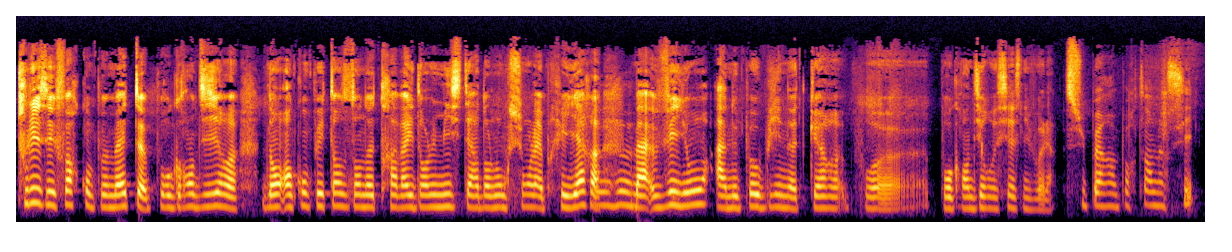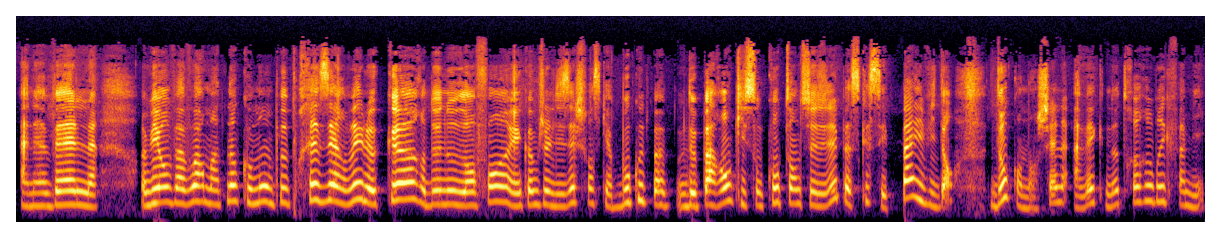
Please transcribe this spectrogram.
tous les efforts qu'on peut mettre pour grandir en compétences dans notre travail, dans le ministère, dans l'onction, la prière, mhm. bah, veillons à ne pas oublier notre cœur pour, euh, pour grandir aussi à ce niveau-là. Super important, merci Annabelle. Eh bien, on va voir maintenant comment on peut préserver le cœur de nos enfants. Et comme je le disais, je pense qu'il y a beaucoup de, de, parents qui sont contents de ce sujet parce que c'est pas évident. Donc, on enchaîne avec notre rubrique famille.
